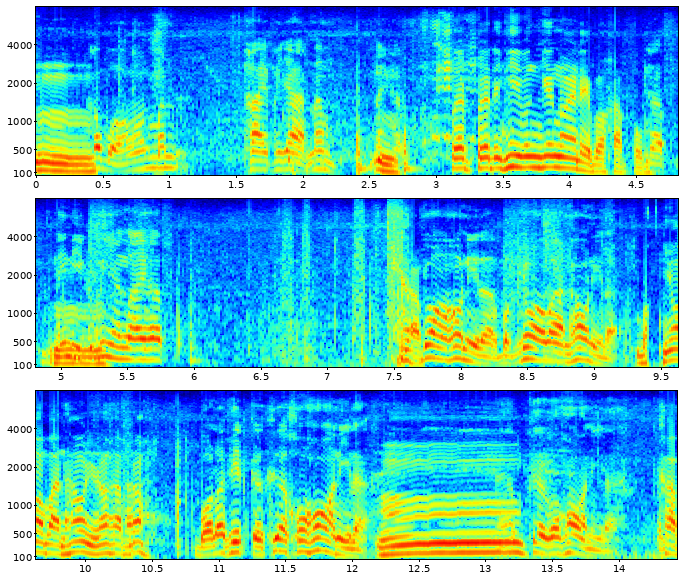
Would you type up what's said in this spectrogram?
อืมเขาบอกว่ามัน ทายพยาธินํอืนะมครับเปิดเปิดให้พี่เบิ่งยังน้อยได้บ่ครับผมครับนี่นี่ก็มีอย่างไรครับครับบักย่อเฮานี่แหละบักย่อบ้านเฮานี่แหละบักย่อบ้านเฮานี่เนาะครับเนาะบอระเพ็ดกับเครือข้อห่อนี่แหละอืนะคมรับเครือข้อห่อนี่แหละครับ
